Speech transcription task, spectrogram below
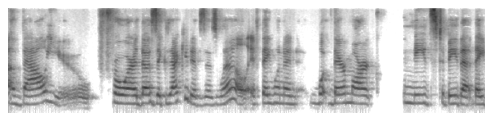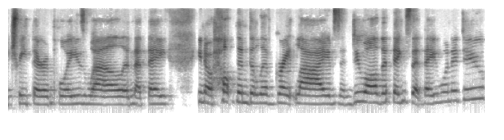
a value for those executives as well. If they want to, what their mark needs to be that they treat their employees well and that they you know help them to live great lives and do all the things that they want to do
